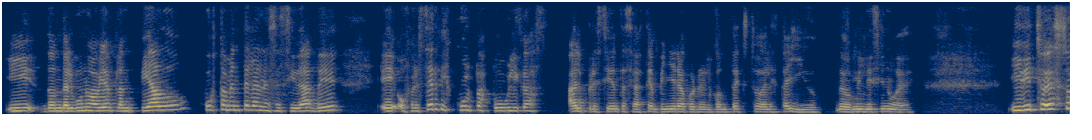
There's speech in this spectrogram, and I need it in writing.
y donde algunos habían planteado justamente la necesidad de eh, ofrecer disculpas públicas al presidente Sebastián Piñera por el contexto del estallido de 2019. Y dicho eso,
